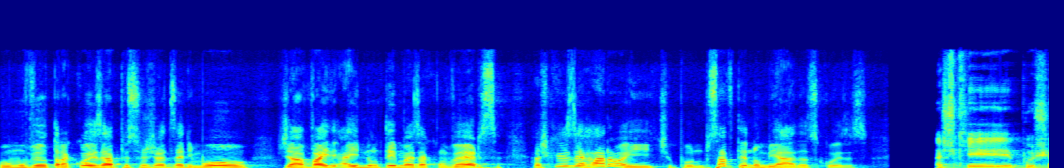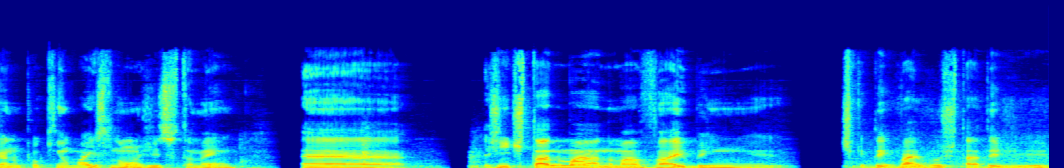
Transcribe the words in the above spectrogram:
vamos ver outra coisa. A pessoa já desanimou, já vai, aí não tem mais a conversa. Acho que eles erraram aí, tipo, não precisava ter nomeado as coisas. Acho que puxando um pouquinho mais longe isso também, é, a gente tá numa, numa vibe em. Acho que de, vai, vou chutar desde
